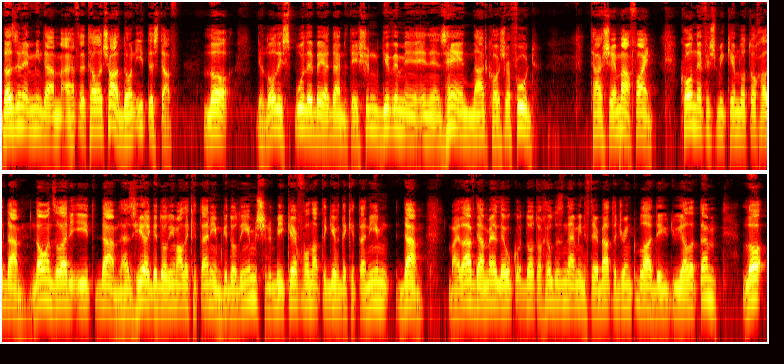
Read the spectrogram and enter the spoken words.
Doesn't it mean that I have to tell a child, don't eat this stuff? Lo, that they shouldn't give him in, his hand not kosher food. Tashema, fine. Kol nefesh mikem lo tochal dam. No one's allowed to eat dam. Lazhira gedolim ale ketanim. Gedolim should be careful not to give the ketanim dam. My love, damer leuk do tochel doesn't that mean if they're about to drink blood, you yell at them? Lo,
